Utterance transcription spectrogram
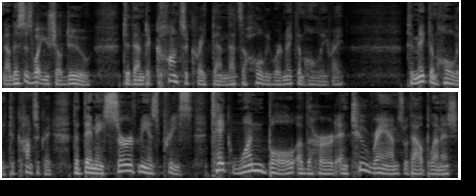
Now, this is what you shall do to them to consecrate them. That's a holy word. Make them holy, right? To make them holy, to consecrate, that they may serve me as priests. Take one bull of the herd and two rams without blemish,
